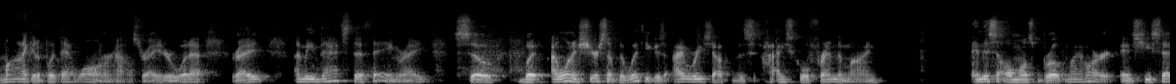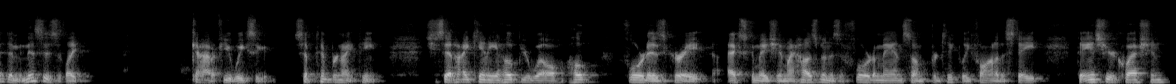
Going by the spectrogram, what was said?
monica to put that wall in her house right or whatever right i mean that's the thing right so but i want to share something with you because i reached out to this high school friend of mine and this almost broke my heart and she said to me and this is like god a few weeks ago september 19th she said hi kenny i hope you're well hope Florida is great! Exclamation. My husband is a Florida man, so I'm particularly fond of the state. To answer your question,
